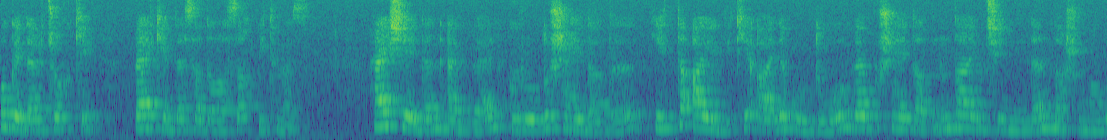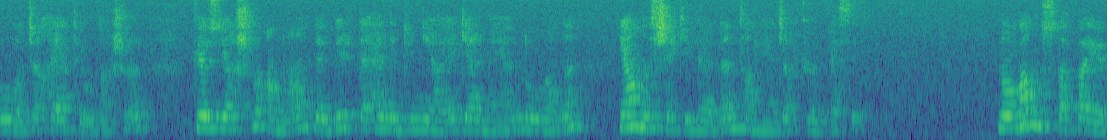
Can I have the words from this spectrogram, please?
O qədər çox ki, bəlkə də sadalasaq bitməz. Hər şeydən əvvəl qürurlu şəhid adı 7 ay idi ki, ailə qurduğu və bu şəhid adını daim çiynindən daşımalı olacaq həyat yoldaşı, gözyaşlı ana və bir də hələ dünyaya gəlməyən Nurlanı yalnız şəkillərdən tanıyacaq körpəsi. Nurlan Mustafayev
